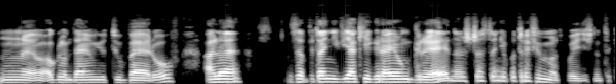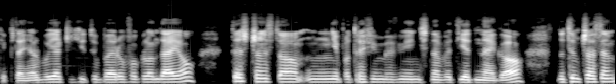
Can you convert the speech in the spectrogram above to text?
mm, oglądają YouTuberów, ale zapytani, w jakie grają gry, no już często nie potrafimy odpowiedzieć na takie pytania, albo jakich YouTuberów oglądają, też często mm, nie potrafimy wymienić nawet jednego. No tymczasem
